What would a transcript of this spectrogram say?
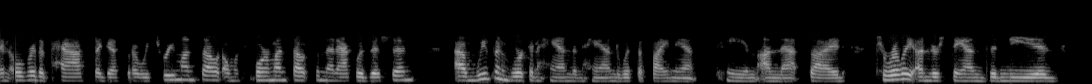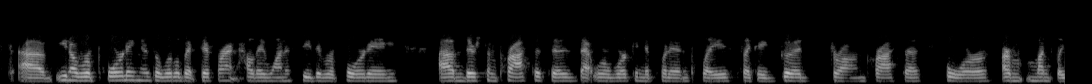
and over the past, I guess, what are we, three months out, almost four months out from that acquisition, um, we've been working hand in hand with the finance team on that side to really understand the needs. Uh, you know, reporting is a little bit different, how they want to see the reporting. Um, there's some processes that we're working to put in place, like a good, strong process for our monthly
